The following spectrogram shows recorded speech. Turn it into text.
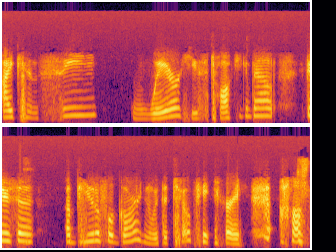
I can see where he's talking about. There's a a beautiful garden with a topiary. Um,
